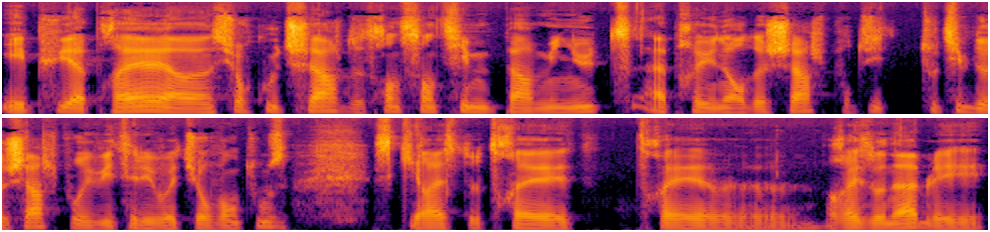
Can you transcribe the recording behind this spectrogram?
Et puis après, un surcoût de charge de 30 centimes par minute après une heure de charge pour tout type de charge pour éviter les voitures ventouses, ce qui reste très très euh, raisonnable et,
